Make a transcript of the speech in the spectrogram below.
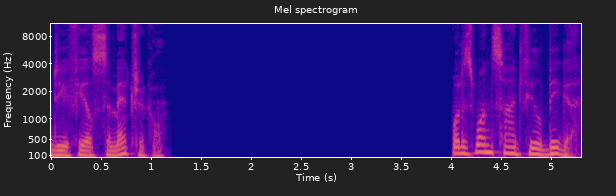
Do you feel symmetrical? Or does one side feel bigger?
